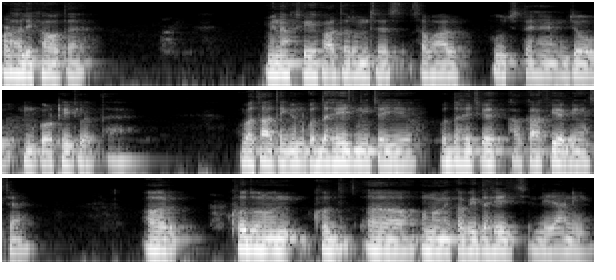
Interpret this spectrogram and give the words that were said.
पढ़ा लिखा होता है। मीनाक्षी के फादर उनसे सवाल पूछते हैं जो उनको ठीक लगता है। बताते हैं कि उनको दहेज नहीं चाहिए वो दहेज के का काफ़ी अगेंस्ट हैं। और खुद उन्होंने खुद आ, उन्होंने कभी दहेज लिया नहीं।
